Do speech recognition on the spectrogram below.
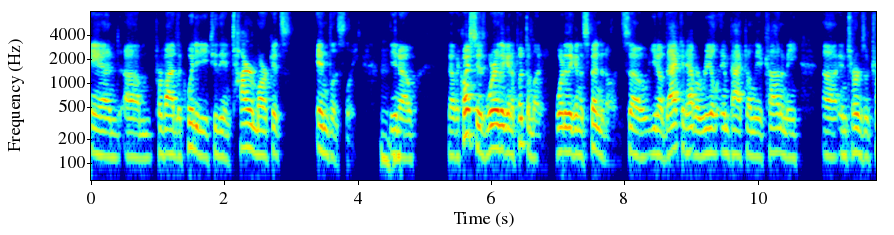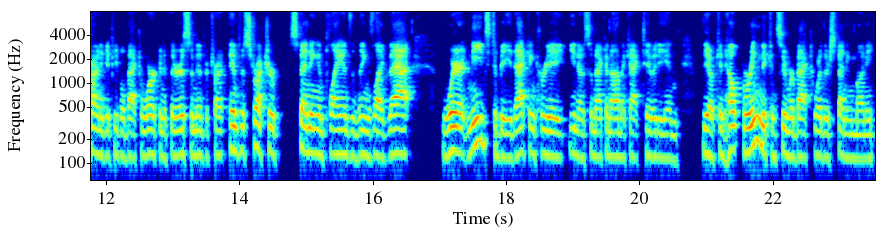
and um, provide liquidity to the entire markets endlessly. Mm-hmm. You know, now the question is where are they going to put the money? What are they going to spend it on? So you know that could have a real impact on the economy uh, in terms of trying to get people back to work. And if there is some infra- infrastructure spending and plans and things like that, where it needs to be, that can create, you know, some economic activity and, you know, can help bring the consumer back to where they're spending money,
